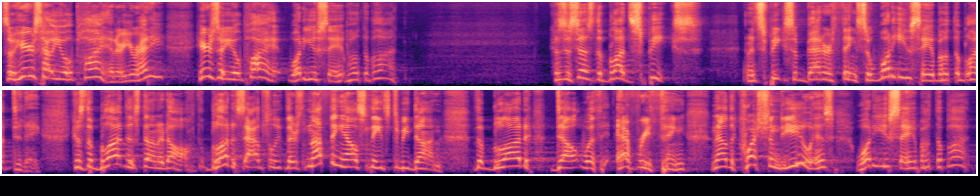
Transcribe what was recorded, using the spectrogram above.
So here's how you apply it. Are you ready? Here's how you apply it. What do you say about the blood? Because it says the blood speaks and it speaks of better things. So, what do you say about the blood today? Because the blood has done it all. The blood is absolutely, there's nothing else needs to be done. The blood dealt with everything. Now, the question to you is, what do you say about the blood?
